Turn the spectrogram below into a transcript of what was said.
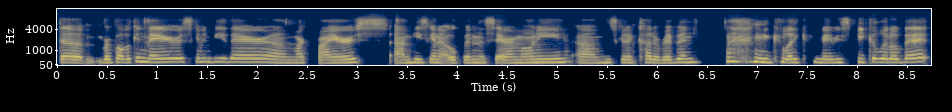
the Republican mayor is going to be there, um, Mark Myers. Um, he's going to open the ceremony. Um, he's going to cut a ribbon, like maybe speak a little bit.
